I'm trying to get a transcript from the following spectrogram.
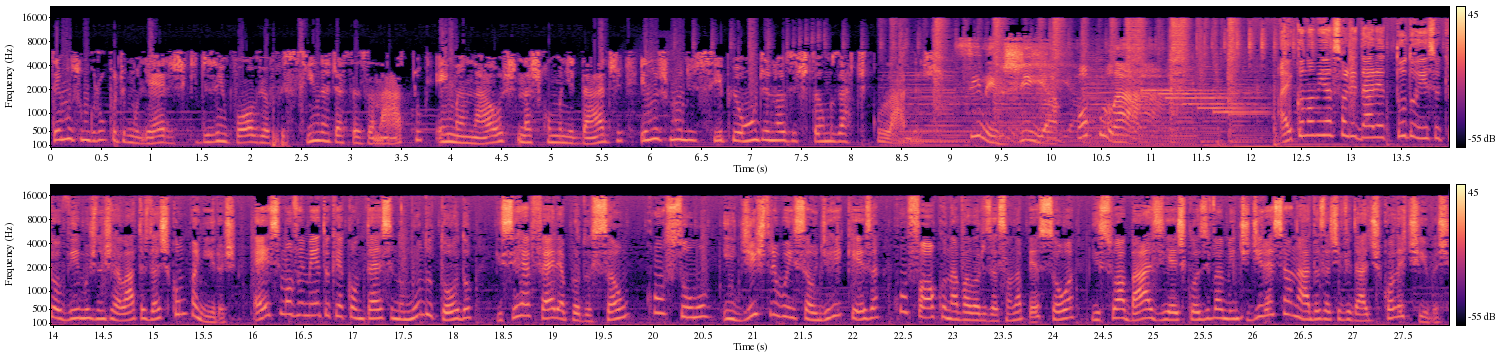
Temos um grupo de mulheres que desenvolve oficinas de artesanato em Manaus, nas comunidades e nos municípios onde nós estamos articuladas. Sinergia Popular. A economia solidária é tudo isso que ouvimos nos relatos das companheiras. É esse movimento que acontece no mundo todo e se refere à produção, consumo e distribuição de riqueza com foco na valorização da pessoa e sua base é exclusivamente direcionada às atividades coletivas.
